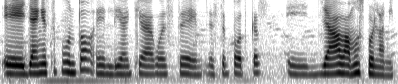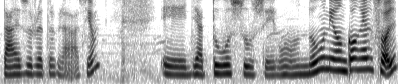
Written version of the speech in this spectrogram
Eh, ya en este punto, el día que hago este, este podcast, eh, ya vamos por la mitad de su retrogradación. Eh, ya tuvo su segunda unión con el Sol.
